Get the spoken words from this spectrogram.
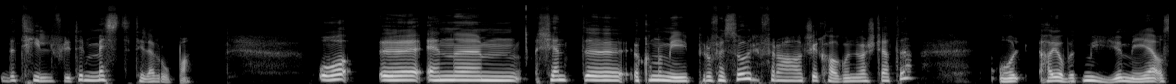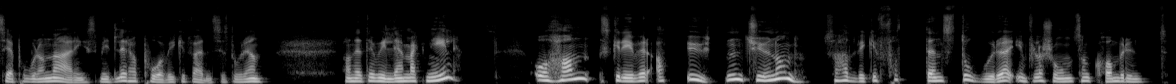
det tilflyter mest til Europa. Og eh, en eh, kjent eh, økonomiprofessor fra Chicago-universitetet og har jobbet mye med å se på hvordan næringsmidler har påvirket verdenshistorien. Han heter William McNeil, og han skriver at uten Tunon så hadde vi ikke fått den store inflasjonen som kom rundt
